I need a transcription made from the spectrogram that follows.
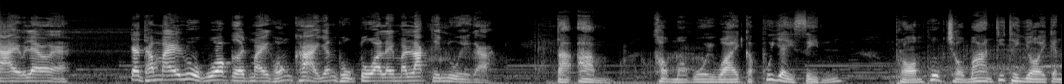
ตายไปแล้วไง แต่ทำไมลูกวัวเกิดใหม่ของข้ายังถูกตัวอะไรมาลักกินอยู่อีกอะตาอ่ำเข้ามาโวยวายกับผู้ใหญ่ศิลป์พร้อมพวกชาวบ้านที่ทยอยกัน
